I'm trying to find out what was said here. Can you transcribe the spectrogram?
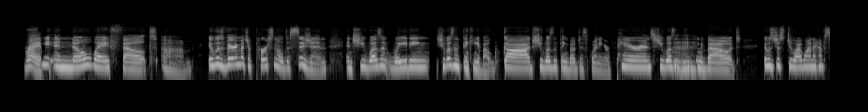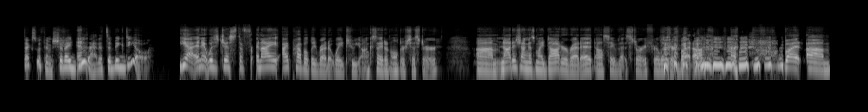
right she in no way felt um it was very much a personal decision and she wasn't waiting she wasn't thinking about god she wasn't thinking about disappointing her parents she wasn't Mm-mm. thinking about it was just do i want to have sex with him should i do And- that it's a big deal Yeah, and it was just the fr- and I I probably read it way too young because I had an older sister, um, not as young as my daughter read it. I'll save that story for later, but um, but um,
